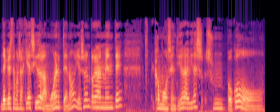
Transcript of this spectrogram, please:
de que estemos aquí ha sido la muerte, ¿no? Y eso realmente, como sentido de la vida, es, un poco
